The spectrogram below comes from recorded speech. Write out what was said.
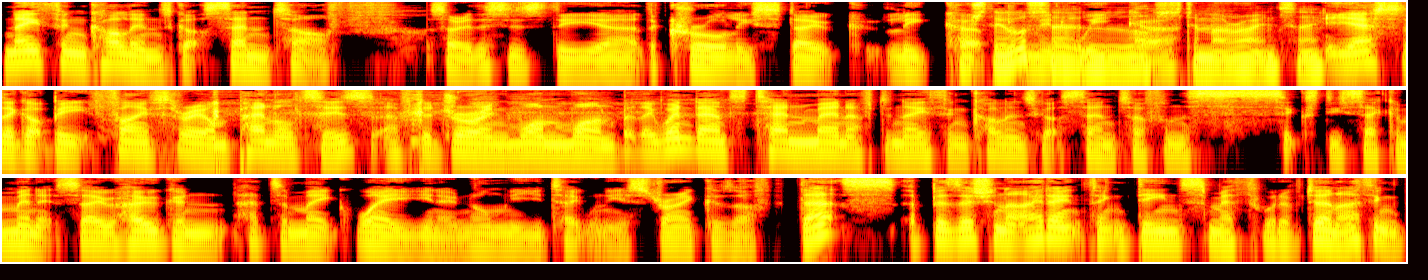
Nathan Collins got sent off. Sorry, this is the uh, the Crawley Stoke League Cup Which they also midweeker. lost, am I right in saying? Yes, they got beat 5 3 on penalties after drawing 1 1, but they went down to 10 men after Nathan Collins got sent off on the 62nd minute. So Hogan had to make way. You know, normally you take one of your strikers off. That's a position that I don't think Dean Smith would have done. I think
